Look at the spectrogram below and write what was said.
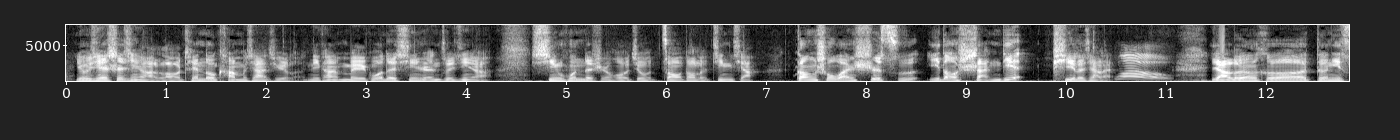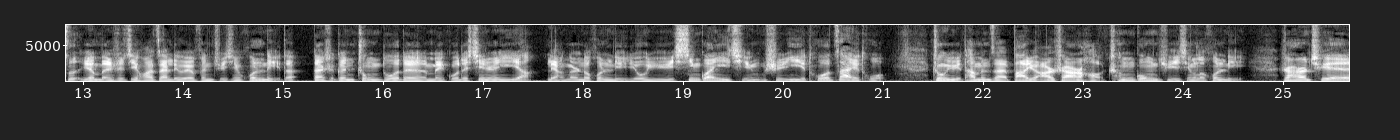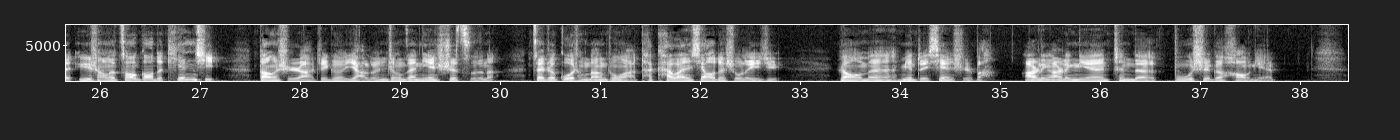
有些事情啊，老天都看不下去了。你看，美国的新人最近啊，新婚的时候就遭到了惊吓，刚说完誓词，一道闪电。劈了下来。亚伦和德尼斯原本是计划在六月份举行婚礼的，但是跟众多的美国的新人一样，两个人的婚礼由于新冠疫情是一拖再拖。终于，他们在八月二十二号成功举行了婚礼，然而却遇上了糟糕的天气。当时啊，这个亚伦正在念誓词呢，在这过程当中啊，他开玩笑的说了一句：“让我们面对现实吧，二零二零年真的不是个好年。”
